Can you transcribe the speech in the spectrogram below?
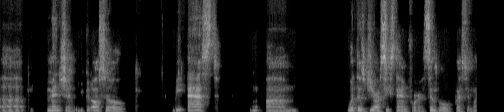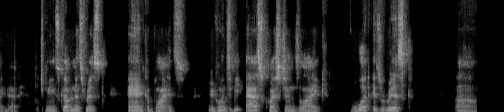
uh, mention. You could also be asked, um, what does GRC stand for? A simple question like that, which means governance, risk, and compliance. You're going to be asked questions like, what is risk? Um,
